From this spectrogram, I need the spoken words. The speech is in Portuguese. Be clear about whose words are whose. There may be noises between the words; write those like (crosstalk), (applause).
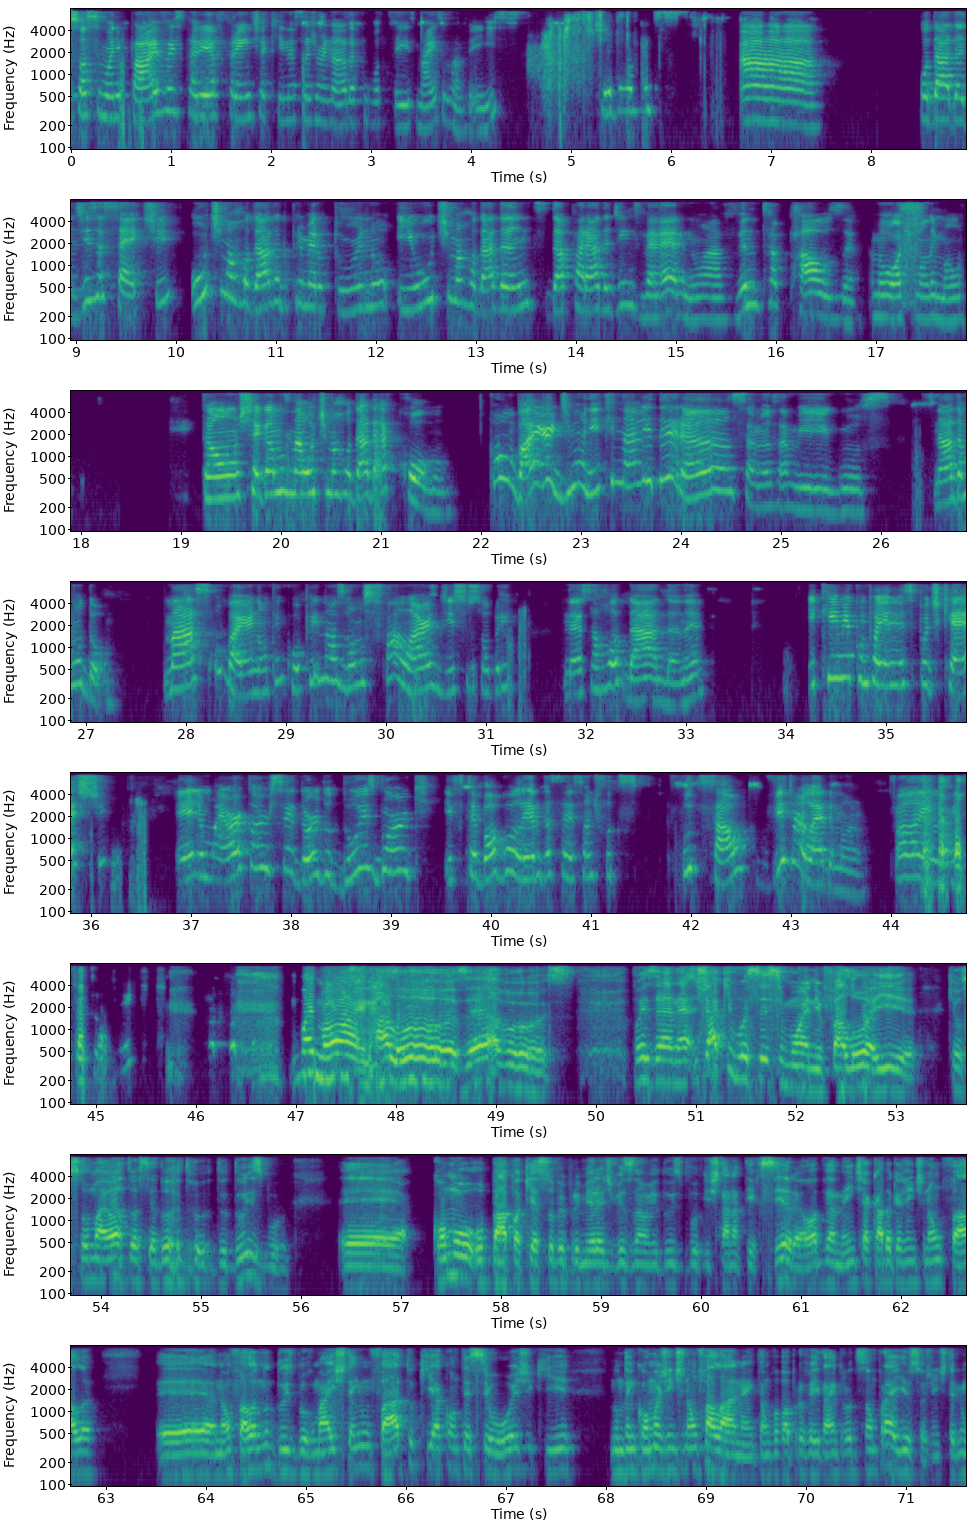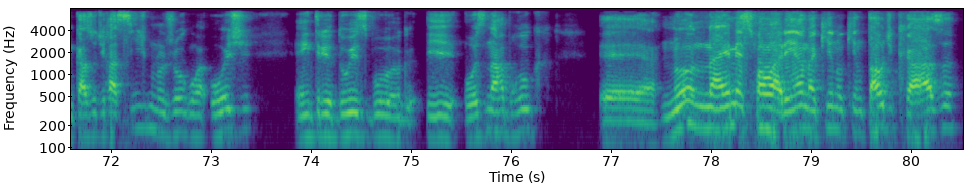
Speaker 1: Eu sou a Simone Paiva e estarei à frente aqui nessa jornada com vocês mais uma vez. Chegamos à rodada 17, última rodada do primeiro turno e última rodada antes da parada de inverno, a Winterpause. É meu ótimo alemão. Então, chegamos na última rodada como? Com o Bayern de Munique na liderança, meus amigos nada mudou. Mas o Bayern não tem culpa e nós vamos falar disso sobre nessa rodada, né? E quem me acompanha nesse podcast, ele, o maior torcedor do Duisburg e futebol goleiro da seleção de futsal, Vitor Ledemann. Fala aí, Vitor, tudo bem?
Speaker 2: Moin, moin, alô, servos. Pois é, né? Já que você, Simone, falou aí que eu sou o maior torcedor do, do Duisburg, é, como o papo aqui é sobre a primeira divisão e o Duisburg está na terceira, obviamente acaba que a gente não fala é, não fala no Duisburg, mas tem um fato que aconteceu hoje que não tem como a gente não falar, né? Então vou aproveitar a introdução para isso. A gente teve um caso de racismo no jogo hoje entre Duisburg e Osnabrück, é, no, na MSV Arena, aqui no quintal de casa.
